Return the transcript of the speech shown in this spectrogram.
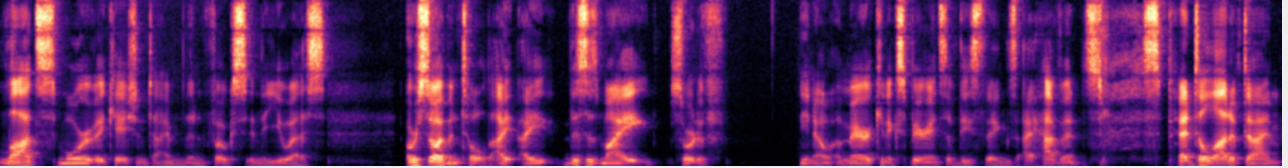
lots more vacation time than folks in the US. Or so I've been told. I, I this is my sort of you know American experience of these things. I haven't spent a lot of time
